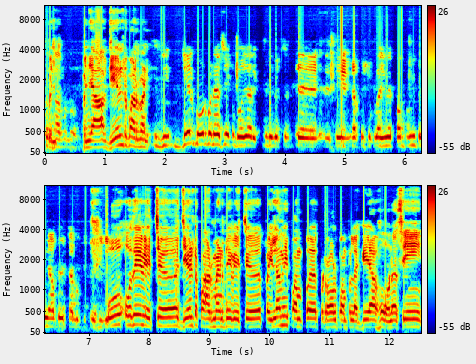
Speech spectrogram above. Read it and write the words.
ਸਰਕਾਰ ਵੱਲੋਂ। ਪੰਜਾਬ ਜੇਲ੍ਹ ਡਿਪਾਰਟਮੈਂਟ ਜੇ- ਜੇਲ੍ਹ ਬੋਰਡ ਬਣਿਆ ਸੀ ਇੱਕ 2021 ਦੇ ਵਿੱਚ ਤੇ ਅਰਪੀ ਸ਼ੁਕਲਾ ਜੀ ਨੇ ਪੰਪ ਵੀ ਪੰਜਾਬ ਦੇ ਵਿੱਚ ਚਾਲੂ ਕੀਤੇ ਸੀ ਉਹ ਉਹਦੇ ਵਿੱਚ ਜੇਲ੍ਹ ਡਿਪਾਰਟਮੈਂਟ ਦੇ ਵਿੱਚ ਪਹਿਲਾਂ ਵੀ ਪੰਪ ਪੈਟਰੋਲ ਪੰਪ ਲੱਗੇ ਆ ਹੁਣ ਅਸੀਂ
